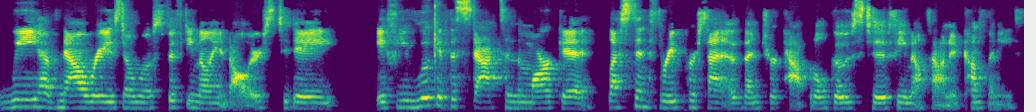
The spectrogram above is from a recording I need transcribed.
we have now raised almost $50 million to date. If you look at the stats in the market, less than 3% of venture capital goes to female founded companies.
